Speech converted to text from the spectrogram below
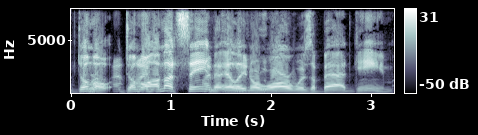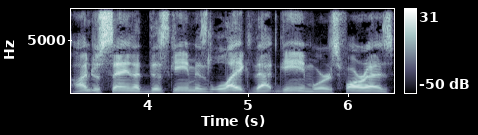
Domo, Well, Domo, I'm- I'm, not saying I'm that LA Noir was a bad game. I'm just saying that this game is like that game, where as far as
